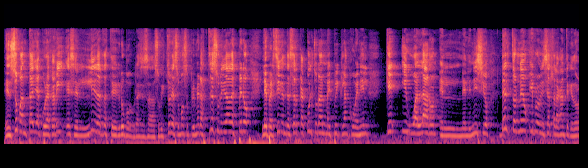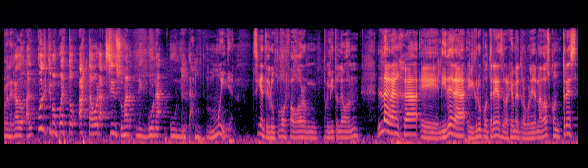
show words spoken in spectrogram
en su pantalla, Curacaví es el líder de este grupo gracias a su victoria. Sumó sus primeras tres unidades, pero le persiguen de cerca Cultural Maipú y Clan Juvenil, que igualaron en el inicio del torneo y Provincial Talagante quedó relegado al último puesto hasta ahora sin sumar ninguna unidad. Muy bien. Siguiente grupo, por favor, Pablito León. La Granja eh, lidera el grupo 3 de la región metropolitana 2 con 3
